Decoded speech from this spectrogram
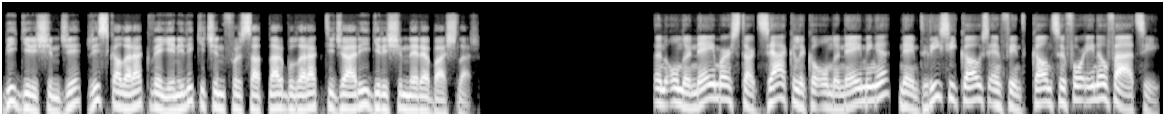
Bir girişimci, risk alarak ve yenilik için fırsatlar bularak ticari girişimlere başlar. Een ondernemer start zakelijke ondernemingen, neemt risico's en vindt kansen voor innovatie.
